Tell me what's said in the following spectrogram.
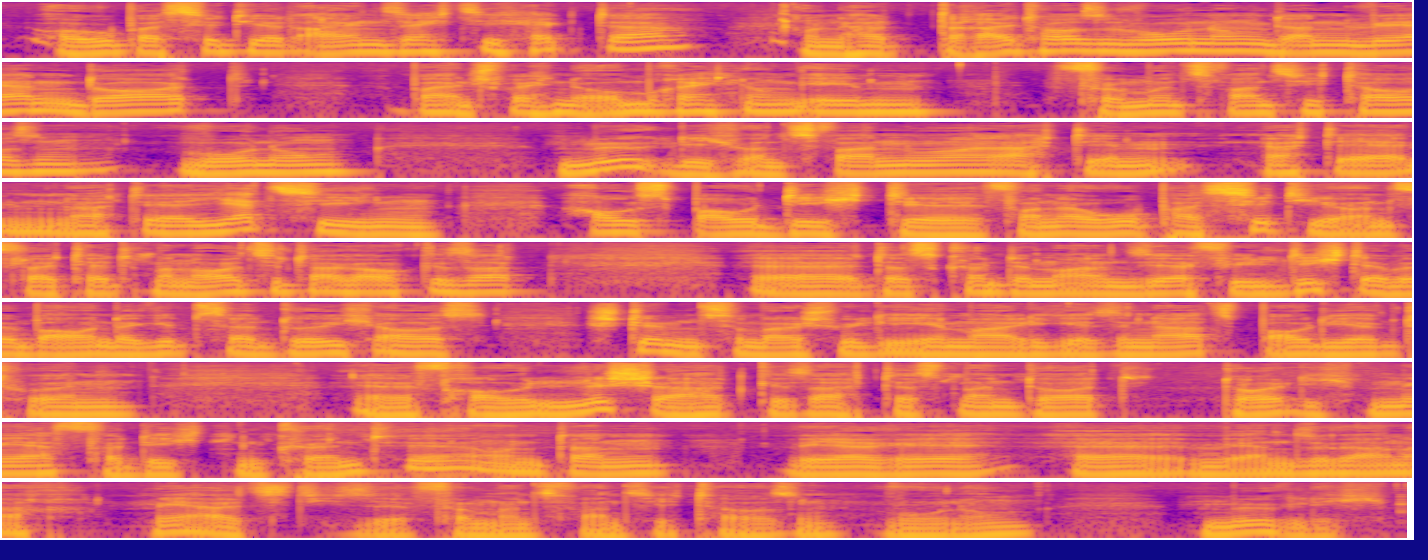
Europa City hat 61 Hektar und hat 3000 Wohnungen, dann wären dort bei entsprechender Umrechnung eben 25.000 Wohnungen möglich und zwar nur nach dem nach der nach der jetzigen Ausbaudichte von Europa City und vielleicht hätte man heutzutage auch gesagt, äh, das könnte man sehr viel dichter bebauen. Da gibt es ja durchaus Stimmen. Zum Beispiel die ehemalige Senatsbaudirektorin äh, Frau Lüscher hat gesagt, dass man dort deutlich mehr verdichten könnte und dann wäre, äh, wären sogar noch mehr als diese 25.000 Wohnungen möglich.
